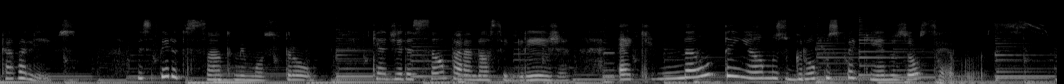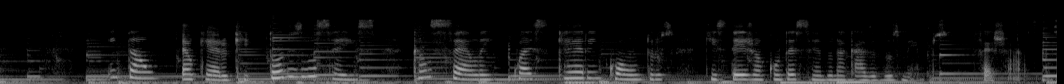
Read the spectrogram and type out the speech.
Cavalheiros, o Espírito Santo me mostrou que a direção para a nossa igreja é que não tenhamos grupos pequenos ou células. Então, eu quero que todos vocês cancelem quaisquer encontros que estejam acontecendo na casa dos membros. Fecha aspas.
